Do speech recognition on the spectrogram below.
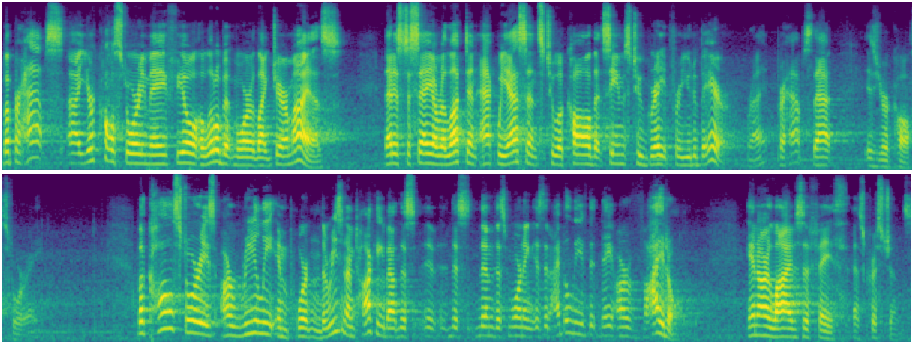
But perhaps uh, your call story may feel a little bit more like Jeremiah's. That is to say, a reluctant acquiescence to a call that seems too great for you to bear right? Perhaps that is your call story. But call stories are really important. The reason I'm talking about this, uh, this, them this morning is that I believe that they are vital in our lives of faith as Christians.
